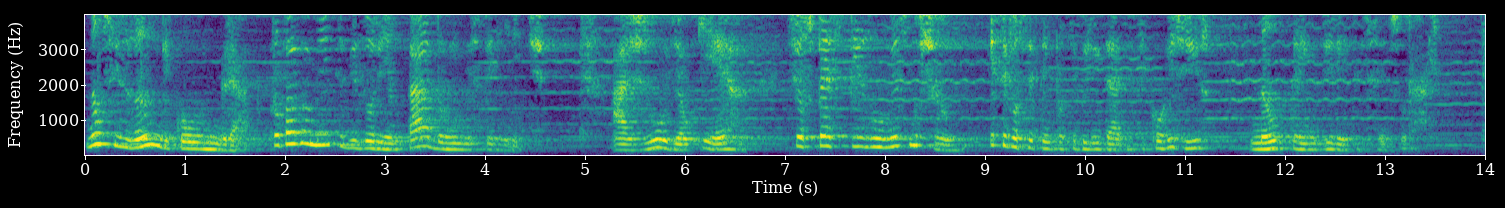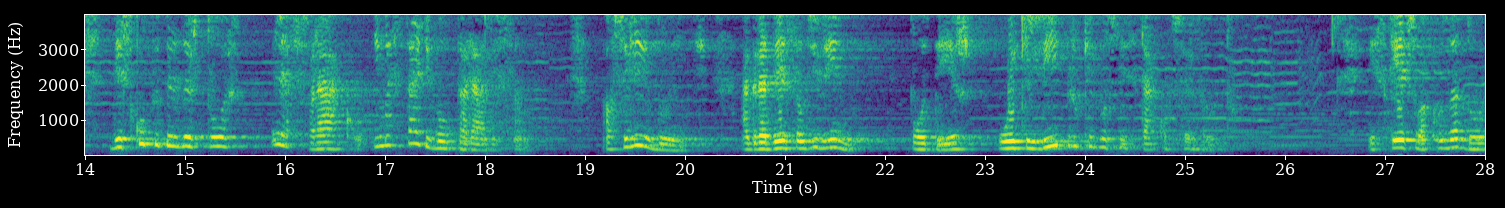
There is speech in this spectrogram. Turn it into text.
Não se zangue com o ingrato, provavelmente desorientado ou inexperiente. Ajude ao que erra seus pés pisam o mesmo chão, e se você tem possibilidades de corrigir, não tem o direito de censurar. Desculpe o desertor, ele é fraco e mais tarde voltará à lição. Auxilie o doente, agradeça ao divino poder, o equilíbrio que você está conservando. Esqueça o acusador,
